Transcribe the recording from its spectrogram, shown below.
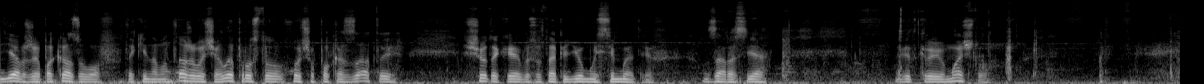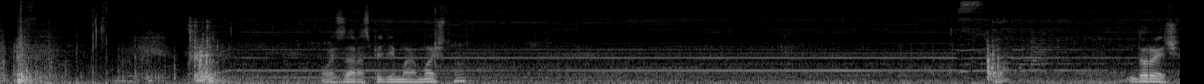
Я вже показував такі навантажувачі, але просто хочу показати, що таке висота підйому 7 метрів. Зараз я відкрию мачту. Ось зараз підіймаю мачту. До речі,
